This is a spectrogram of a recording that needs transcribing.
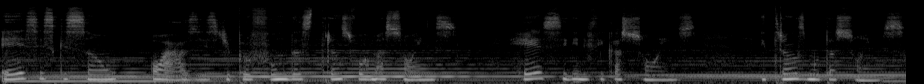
esses que são oásis de profundas transformações, ressignificações e transmutações.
